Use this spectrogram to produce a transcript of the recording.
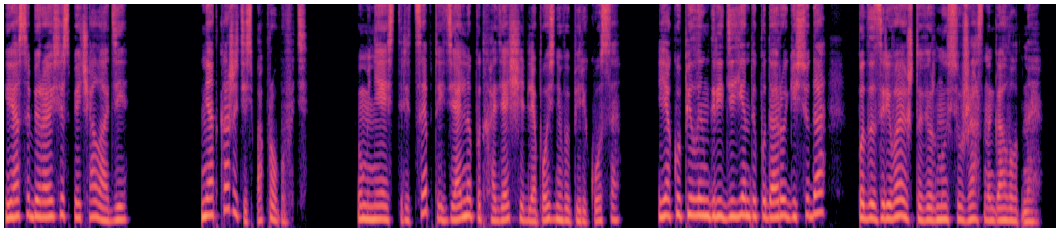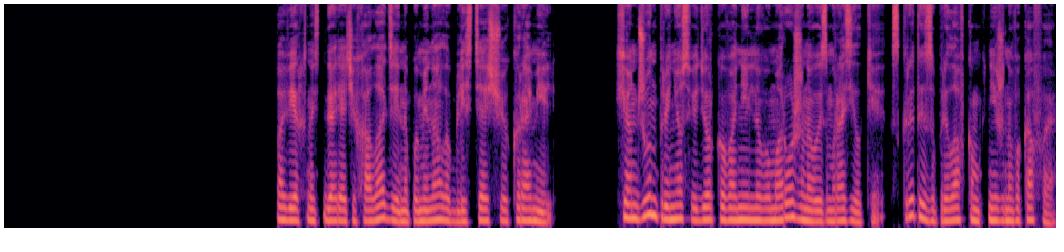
я собираюсь испечь оладьи. Не откажетесь попробовать?» У меня есть рецепт, идеально подходящий для позднего перекуса. Я купила ингредиенты по дороге сюда, подозревая, что вернусь ужасно голодная. Поверхность горячих оладий напоминала блестящую карамель. Хёнджун принес ведерко ванильного мороженого из морозилки, скрытой за прилавком книжного кафе.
